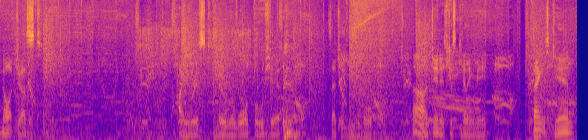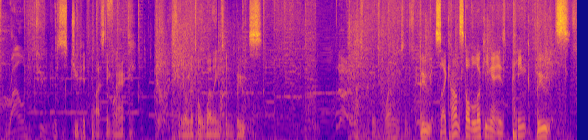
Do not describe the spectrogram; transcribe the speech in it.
not just high risk, no reward bullshit. it's actually usable. Ah, Jin is just killing me. Thanks, Jin. Your stupid plastic Mac. And your little Wellington boots. He's boots. I can't stop looking at his pink boots.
